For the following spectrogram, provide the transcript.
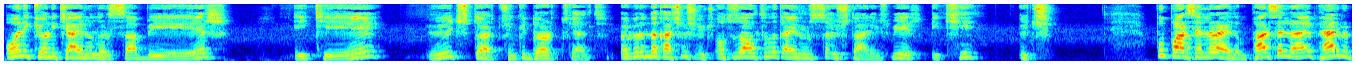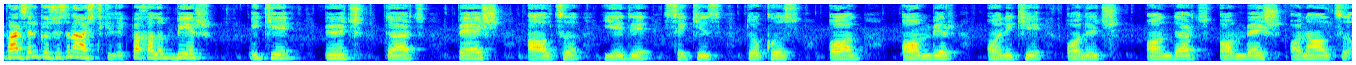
12 12 ayrılırsa 1 2 3 4 çünkü 4 geldi. Öbüründe kaçmış? 3. 36'lık ayrılırsa 3 taneymiş. 1 2 3. Bu parselleri ayırdım. Parseller ayırıp her bir parselin köşesine ağaç dikilecek. Bakalım 1 2 3 4 5 6 7 8 9 10 11 12 13 14 15 16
